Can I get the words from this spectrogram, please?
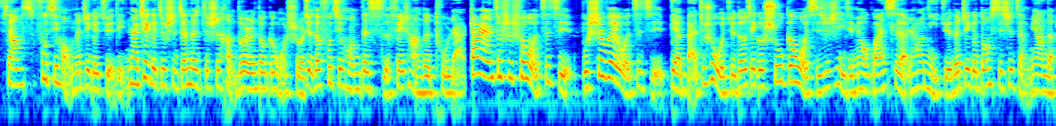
像傅奇红的这个决定，那这个就是真的，就是很多人都跟我说，觉得傅奇红的死非常的突然。当然，就是说我自己不是为我自己辩白，就是我觉得这个书跟我其实是已经没有关系了。然后你觉得这个东西是怎么样的？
